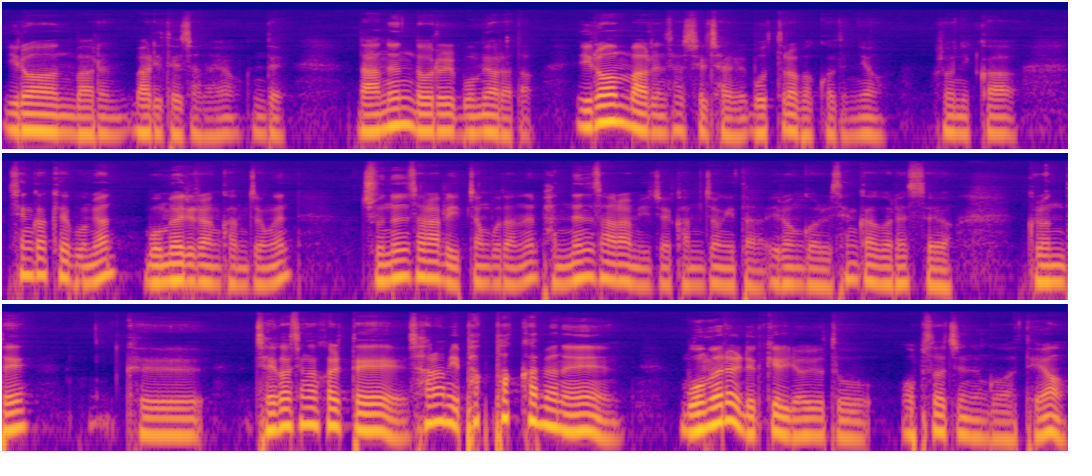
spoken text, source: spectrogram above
이런 말은 말이 되잖아요. 근데 나는 너를 모멸하다 이런 말은 사실 잘 못 들어봤거든요. 그러니까 생각해 보면 모멸이란 감정은 주는 사람의 입장보다는 받는 사람 위주의 감정이다 이런 걸 생각을 했어요. 그런데 그 제가 생각할 때 사람이 팍팍하면은 모멸을 느낄 여유도 없어지는 것 같아요.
